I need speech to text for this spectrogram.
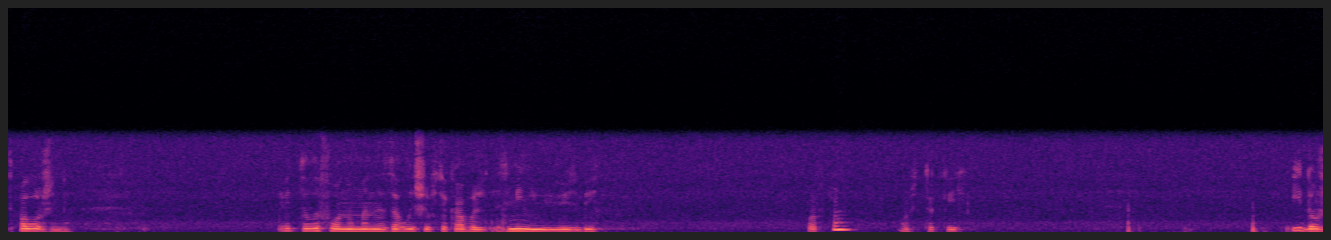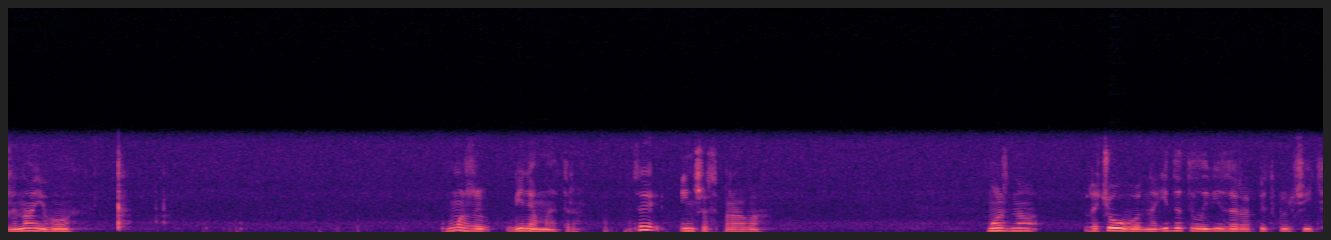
з положення. Від телефону у мене залишився кабель з міні-USB портом. Ось такий. І довжина його може біля метра. Це інша справа. Можна до чого угодно, і до телевізора підключити,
